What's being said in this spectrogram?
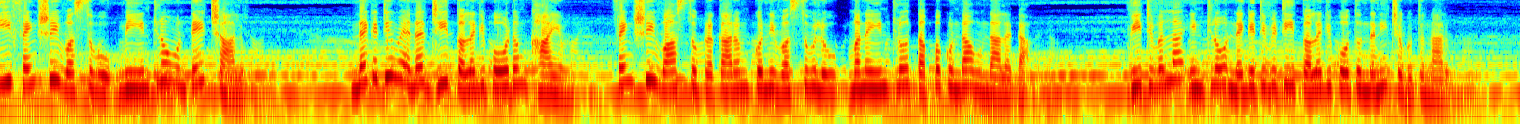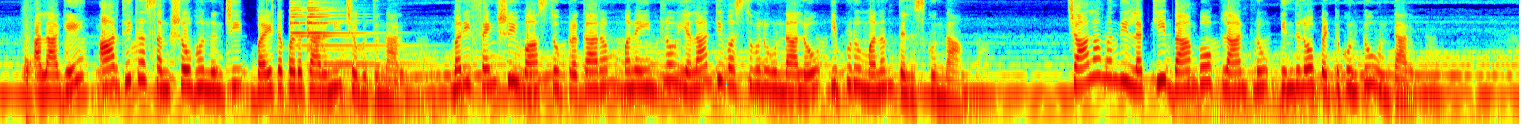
ఈ ఫెంక్షీ వస్తువు మీ ఇంట్లో ఉంటే చాలు. నెగటివ్ ఎనర్జీ తొలగిపోవడం ఖాయం. ఫెంక్షీ వాస్తు ప్రకారం కొన్ని వస్తువులు మన ఇంట్లో తప్పకుండా ఉండాలట. వీటి వల్ల ఇంట్లో నెగటివిటీ తొలగిపోతుందని చెబుతున్నారు. అలాగే ఆర్థిక సంక్షోభం నుంచి బయటపడతారని చెబుతున్నారు. మరి ఫెంక్షీ వాస్తు ప్రకారం మన ఇంట్లో ఎలాంటి వస్తువులు ఉండాలో ఇప్పుడు మనం తెలుసుకుందాం. చాలా మంది లక్కీ బ్యాంబో ప్లాంట్ను ఇందులో పెట్టుకుంటూ ఉంటారు.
